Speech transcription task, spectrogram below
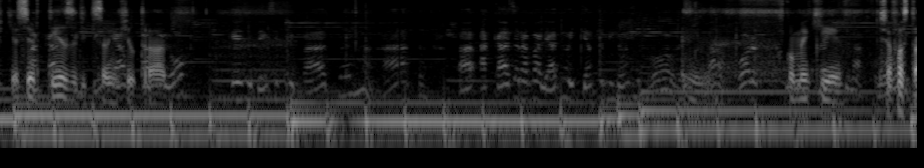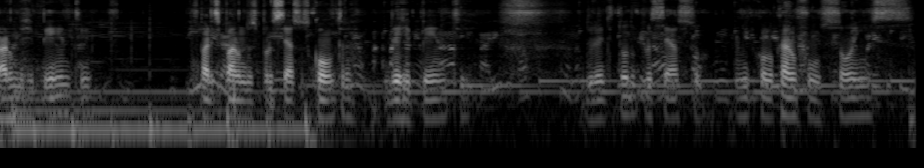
Fique a certeza de que são infiltrados. A casa era avaliada em 80 milhões de dólares. Como é que se afastaram de repente? Participaram dos processos contra, de repente, durante todo o processo, me colocaram funções,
